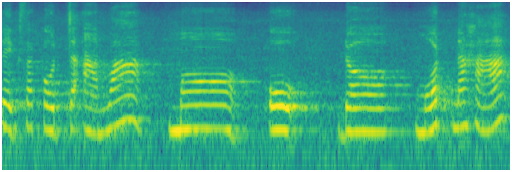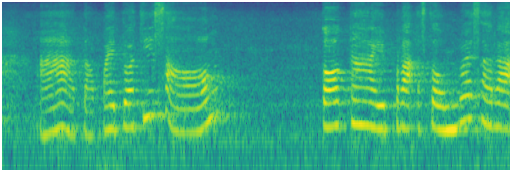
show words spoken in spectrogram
เด็กสะกดจะอ่านว่า มอโอดอมดนะคะอ่าต่อไปตัวที่สองกอไก่ประสมด้วยสระ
